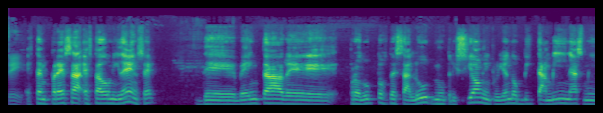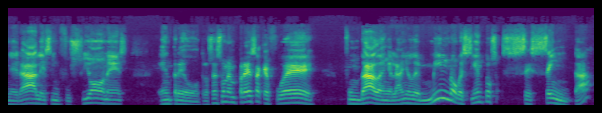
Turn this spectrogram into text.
Sí, esta empresa estadounidense de venta de productos de salud, nutrición, incluyendo vitaminas, minerales, infusiones, entre otros. Es una empresa que fue fundada en el año de 1960,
